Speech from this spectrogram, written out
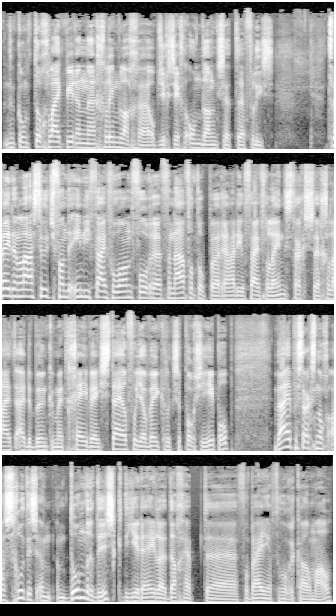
dan komt toch gelijk weer een eh, glimlach eh, op je gezicht, ondanks het verlies. Tweede en laatste uurtje van de Indie 501 voor vanavond op Radio 501. Straks geluid uit de bunker met GW Stijl voor jouw wekelijkse Porsche hiphop. Wij hebben straks nog, als het goed is, een, een donderdisc die je de hele dag hebt, eh, voorbij hebt horen komen al.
